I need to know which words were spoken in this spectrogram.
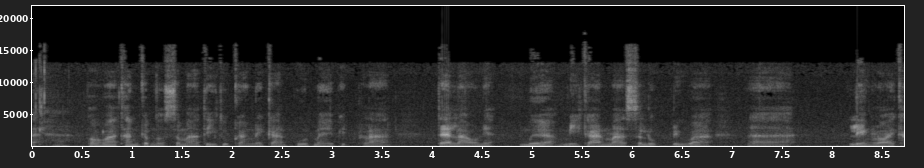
นะค่ะเพราะว่าท่านกำหนดสมาธิทุกครั้งในการพูดไม่ให้ผิดพลาด แต่เราเนี่ยเมื่อมีการมาสรุปหรือว่าอ่าเรียงร้อยค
